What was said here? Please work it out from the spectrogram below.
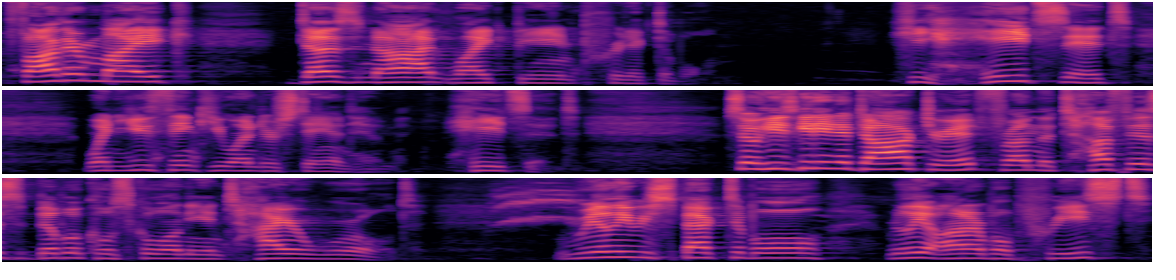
Father Mike does not like being predictable. He hates it when you think you understand him, hates it. So he's getting a doctorate from the toughest biblical school in the entire world. Really respectable, really honorable priest,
